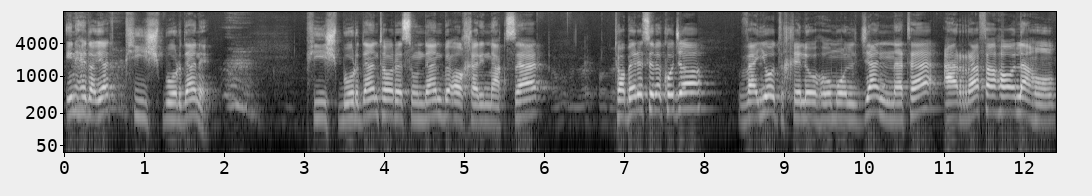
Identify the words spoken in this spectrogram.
این هدایت پیش بردنه. پیش بردن تا رسوندن به آخرین مقصد. تا برسه به کجا؟ و یدخلهم الجنت عرفها لهم.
